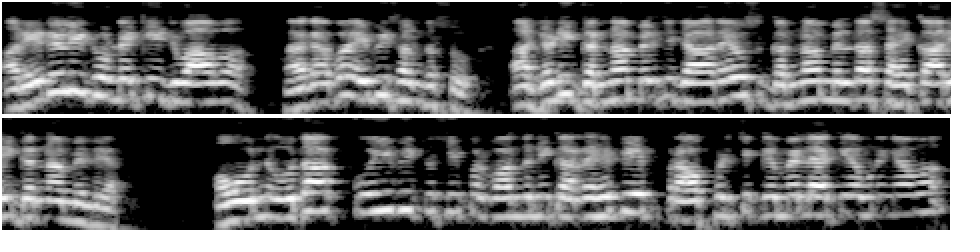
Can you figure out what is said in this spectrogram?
ਔਰ ਇਹਦੇ ਲਈ ਤੁਹਾਡੇ ਕੀ ਜਵਾਬ ਹੈਗਾ ਵਾ, ਇਹ ਵੀ ਸਾਨੂੰ ਦੱਸੋ। ਔਰ ਜਿਹੜੀ ਗੰਨਾ ਮਿਲ ਚ ਜਾ ਰਹੇ ਉਸ ਗੰਨਾ ਮਿਲ ਦਾ ਸਹਿਕਾਰੀ ਗੰਨਾ ਮਿਲਿਆ। ਉਹ ਉਹਦਾ ਕੋਈ ਵੀ ਤੁਸੀਂ ਪ੍ਰਬੰਧ ਨਹੀਂ ਕਰ ਰਹੇ ਵੀ ਇਹ ਪ੍ਰੋਫਿਟ ਚ ਕਿਵੇਂ ਲੈ ਕੇ ਆਉਣੀਆਂ ਵਾ।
